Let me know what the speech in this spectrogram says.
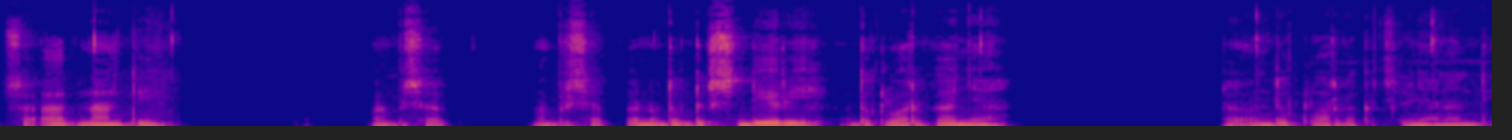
saat nanti. Mempersiapkan untuk diri sendiri untuk keluarganya dan untuk keluarga kecilnya nanti.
